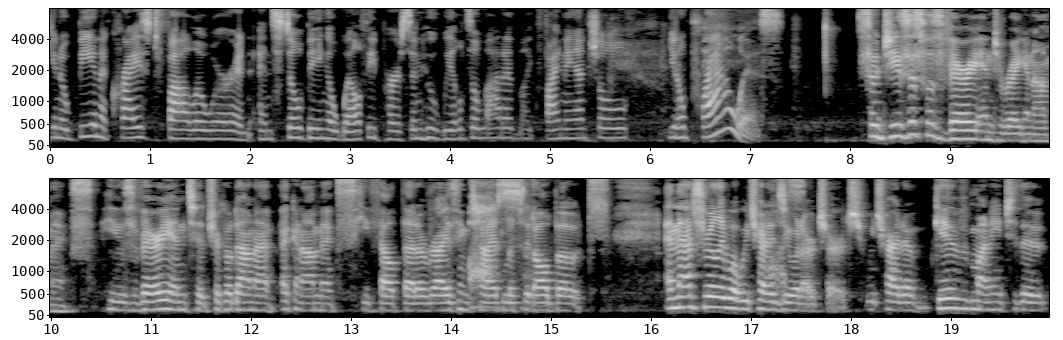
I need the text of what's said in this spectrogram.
you know being a Christ follower and and still being a wealthy person who wields a lot of like financial you know prowess? So Jesus was very into Reaganomics. He was very into trickle down economics. He felt that a rising tide lifted all boats. And that's really what we try to do at our church. We try to give money to the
